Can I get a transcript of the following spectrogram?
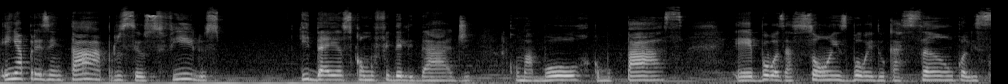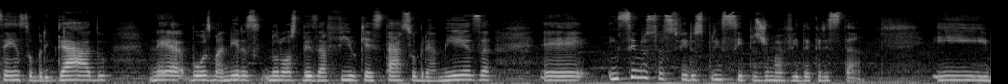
em apresentar para os seus filhos ideias como fidelidade, como amor, como paz, é, boas ações, boa educação, com licença, obrigado, né, boas maneiras no nosso desafio que é estar sobre a mesa. É, ensine os seus filhos princípios de uma vida cristã. E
